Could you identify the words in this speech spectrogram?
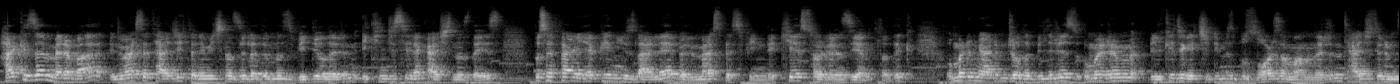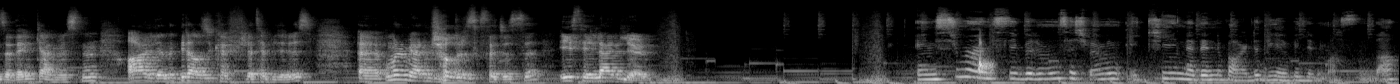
Herkese merhaba. Üniversite tercih dönemi için hazırladığımız videoların ikincisiyle karşınızdayız. Bu sefer yepyeni yüzlerle bölümler spesifiğindeki sorularınızı yanıtladık. Umarım yardımcı olabiliriz. Umarım ülkece geçirdiğimiz bu zor zamanların tercih dönemimize denk gelmesinin ağırlığını birazcık hafifletebiliriz. Ee, Umarım yardımcı oluruz kısacası. İyi seyirler diliyorum. Endüstri mühendisliği bölümünü seçmemin iki nedeni vardı diyebilirim aslında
